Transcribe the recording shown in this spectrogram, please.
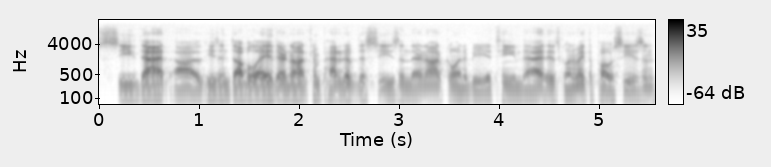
see that. Uh, he's in Double A. They're not competitive this season. They're not going to be a team that is going to make the postseason.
